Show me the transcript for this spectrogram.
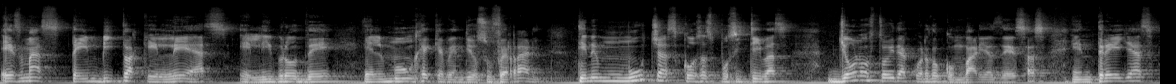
Es más, te invito a que leas el libro de El monje que vendió su Ferrari. Tiene muchas cosas positivas. Yo no estoy de acuerdo con varias de esas. Entre ellas,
